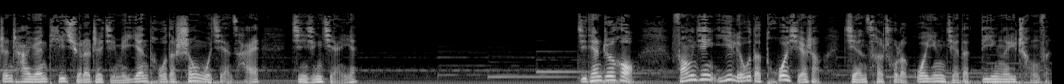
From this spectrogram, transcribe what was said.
侦查员提取了这几枚烟头的生物检材进行检验。几天之后，房间遗留的拖鞋上检测出了郭英杰的 DNA 成分，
